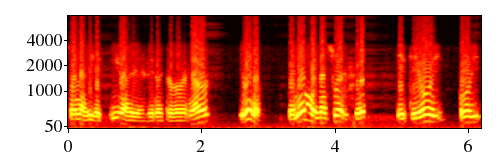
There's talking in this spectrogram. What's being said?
son las directivas de, nuestro gobernador y bueno, tenemos la suerte de que hoy, hoy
